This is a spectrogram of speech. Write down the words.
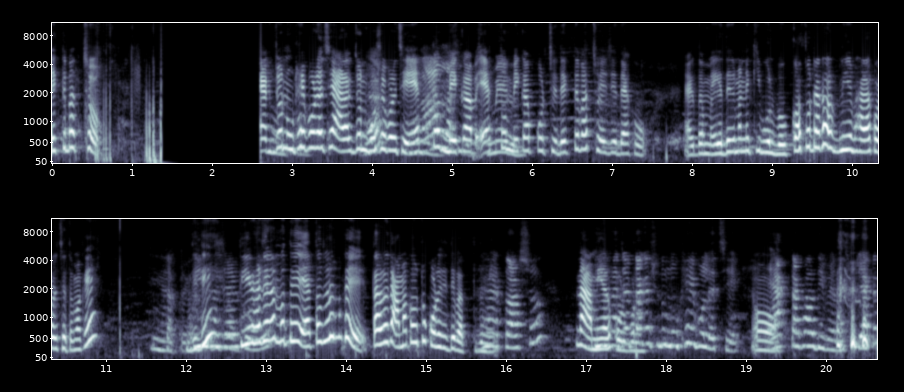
দেখতে পাচ্ছ? একজন উঠে পড়েছে আর একজন বসে পড়েছে। এত মেকআপ এত মেকআপ করছে দেখতে পাচ্ছ? এই যে দেখো একদম এদের মানে কি বলব কত টাকা নিয়ে ভাড়া করেছে তোমাকে? দিদি তিন হাজারের মধ্যে এতজনকে? তাহলে তো আমাকেও একটু করে দিতে পারতে তুমি। হ্যাঁ তো আসো। না আমি আর করব না। টাকা শুধু মুখেই বলেছে। এক টাকাও দিবে না। একটা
